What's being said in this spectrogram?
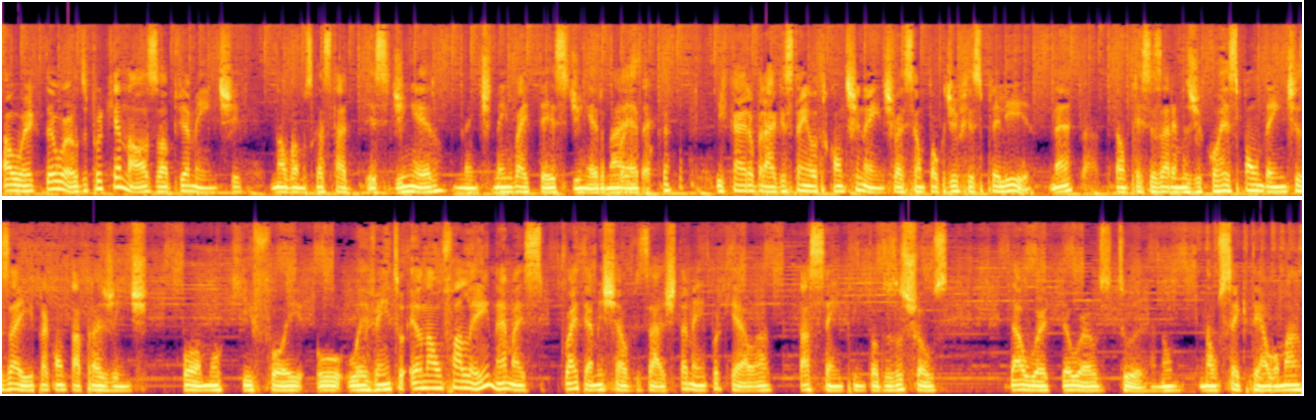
a Work the World, porque nós, obviamente, não vamos gastar esse dinheiro, a gente nem vai ter esse dinheiro na Pois é. época. E Cairo Braga está em outro continente, vai ser um pouco difícil pra ele ir, né? Exato. Então precisaremos de correspondentes aí pra contar pra gente como que foi o, o evento. Eu não falei, né? Mas vai ter a Michelle Visage também, porque ela tá sempre em todos os shows da Work the World Tour. Não, não sei que tem alguma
